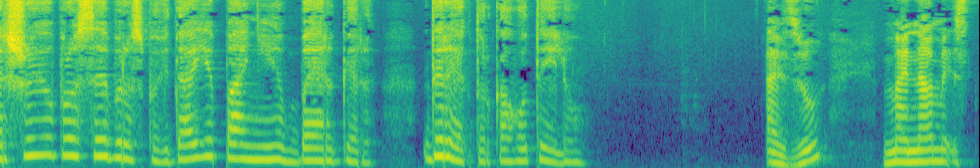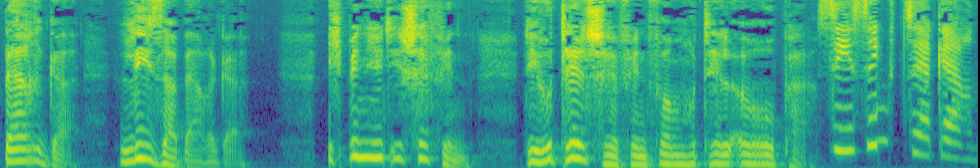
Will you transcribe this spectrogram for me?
Першою про себе розповідає пані Бергер, директорка готелю. Also, mein Name ist Berger, Lisa Berger. Ich bin hier die Chefin, die Hotelchefin vom Hotel Europa. Sie singt sehr gern.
